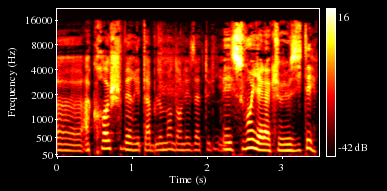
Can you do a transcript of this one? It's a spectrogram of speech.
accrochent véritablement dans les ateliers. Mais souvent, il y a la curiosité.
